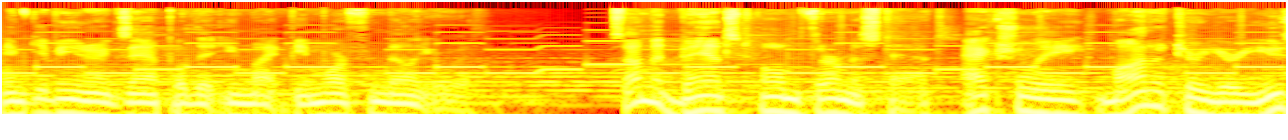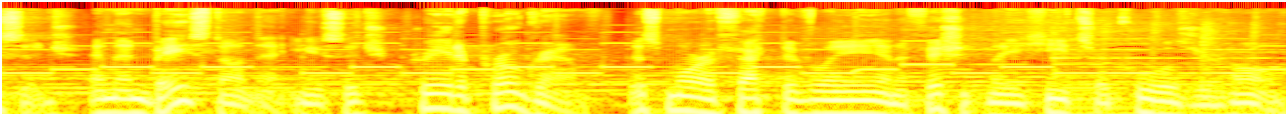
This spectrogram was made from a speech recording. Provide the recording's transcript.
and give you an example that you might be more familiar with. Some advanced home thermostats actually monitor your usage and then, based on that usage, create a program. This more effectively and efficiently heats or cools your home.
